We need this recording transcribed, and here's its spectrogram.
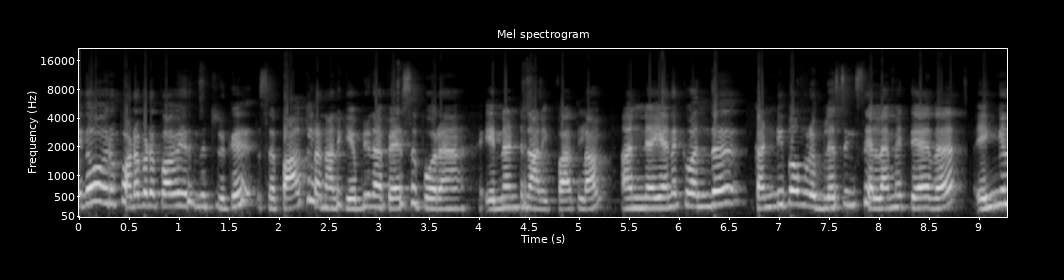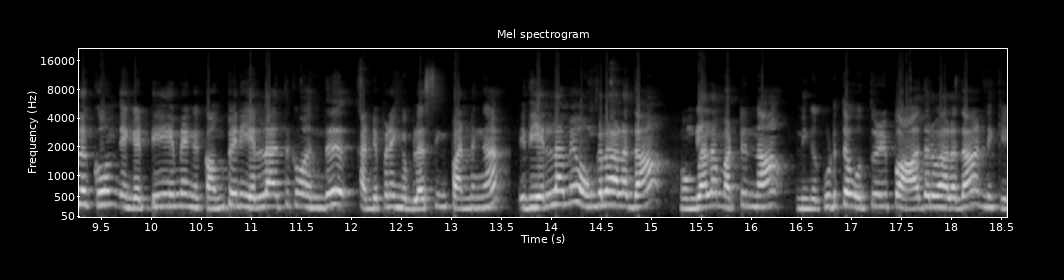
ஏதோ ஒரு படபடப்பாகவே இருந்துட்டு இருக்கு ஸோ பார்க்கலாம். நாளைக்கு எப்படி நான் பேச போகிறேன் என்னன்ட்டு நாளைக்கு பார்க்கலாம். அண்ட் எனக்கு வந்து கண்டிப்பாக உங்களோட blessings எல்லாமே தேவை. எங்களுக்கும் எங்கள் டீம் எங்கள் கம்பெனி எல்லாத்துக்கும் வந்து கண்டிப்பாக நீங்கள் blessing பண்ணுங்க. இது எல்லாமே உங்களால தான் உங்களால் மட்டும்தான் நீங்கள் கொடுத்த ஒத்துழைப்பு ஆதரவால் தான் இன்னைக்கு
